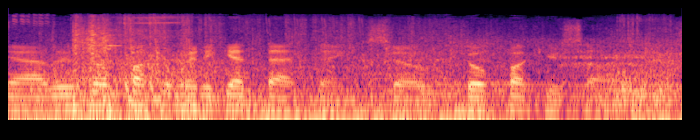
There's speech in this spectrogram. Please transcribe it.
Yeah, there's no fucking way to get that thing, so go fuck yourself.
